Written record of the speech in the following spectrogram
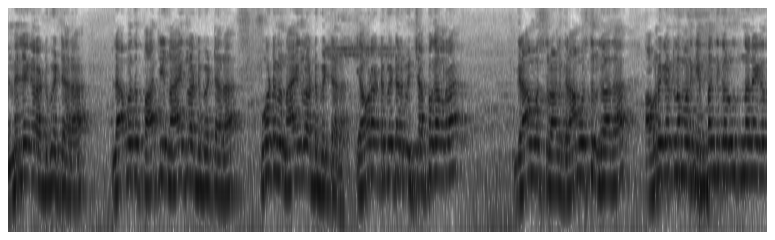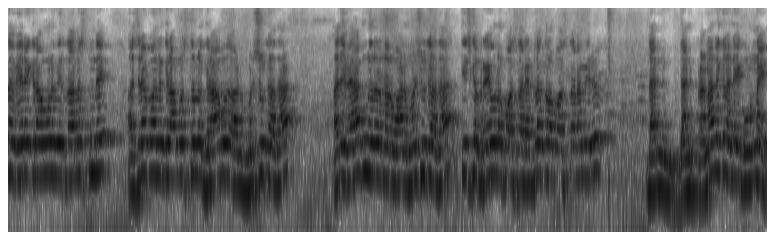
ఎమ్మెల్యే గారు అడ్డు పెట్టారా? లేకపోతే పార్టీ నాయకులు అడ్డు పెట్టారా? కూటమి నాయకులు అడ్డు పెట్టారా? ఎవరు అడ్డు పెట్టారు మీరు చెప్పగలరా? గ్రామస్తులు వాళ్ళు గ్రామస్తులు కాదా? అవనగట్లో మనకి ఇబ్బంది కలుగుతుందనే కదా వేరే గ్రామంలో మీరు తరలిస్తుంది అసిరాబాద్ గ్రామస్తులు గ్రామ వాళ్ళు మనుషులు కాదా? అదే వేగనూరు అన్నారు వాళ్ళు మనుషులు కాదా? తీసుకెళ్ళి రేవులో పోస్తారా? ఎడ్లంకలో పోస్తారా మీరు? దాని దాని ప్రణాళికలు అనేక ఉన్నాయి.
